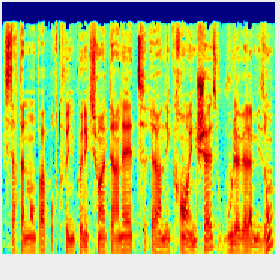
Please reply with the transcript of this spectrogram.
Certainement pas pour trouver une connexion Internet, un écran et une chaise. Vous l'avez à la maison.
